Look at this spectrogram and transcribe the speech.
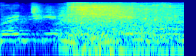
Red team is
